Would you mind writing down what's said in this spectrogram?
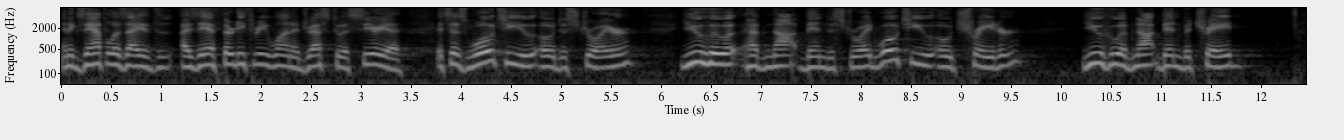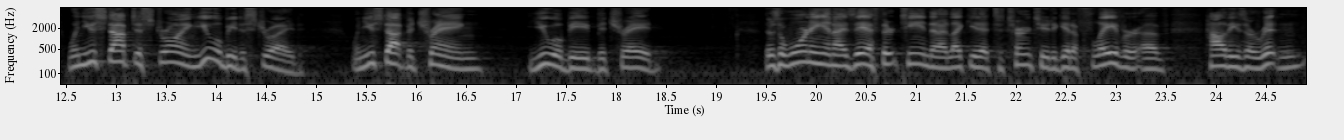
An example is Isaiah 33 1, addressed to Assyria. It says, Woe to you, O destroyer, you who have not been destroyed. Woe to you, O traitor, you who have not been betrayed. When you stop destroying, you will be destroyed. When you stop betraying, you will be betrayed. There's a warning in Isaiah 13 that I'd like you to, to turn to to get a flavor of how these are written.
